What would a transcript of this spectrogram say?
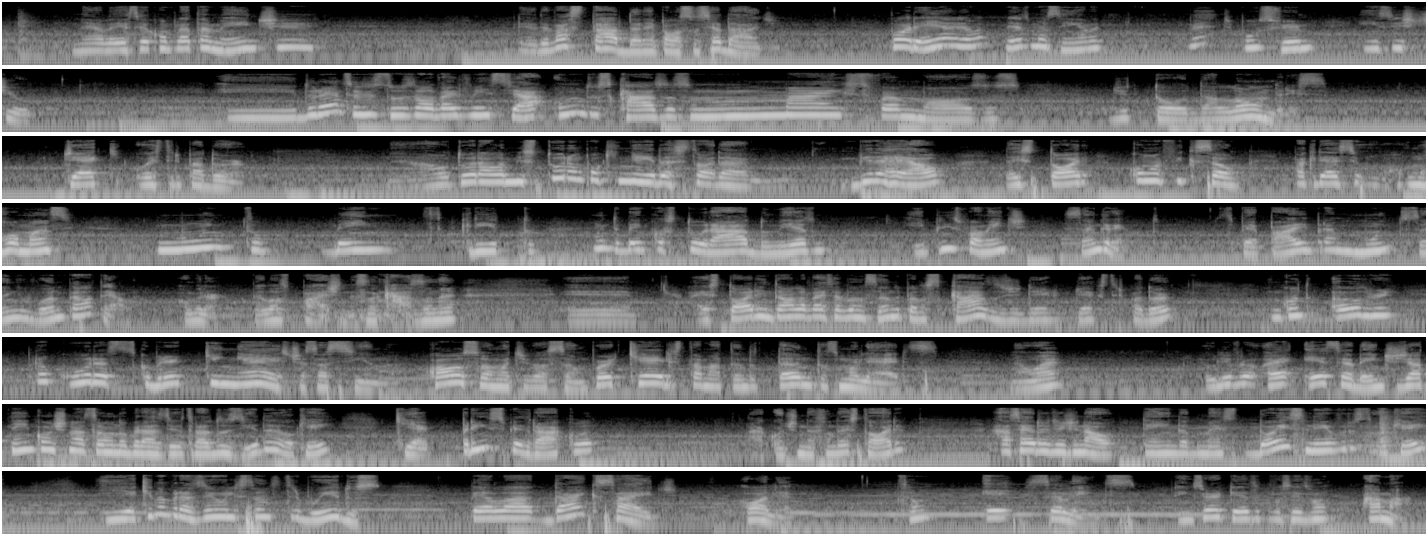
né, ela ia ser completamente devastada, né, pela sociedade. Porém, ela, mesmo assim, ela, né, de pulso firme, insistiu. E durante seus estudos, ela vai vivenciar um dos casos mais famosos de toda Londres: Jack o Estripador. A autora ela mistura um pouquinho aí da história, da vida real, da história, com a ficção, para criar esse, um romance muito bem escrito, muito bem costurado mesmo, e principalmente sangrento. Se preparem para muito sangue voando pela tela, ou melhor, pelas páginas no caso, né? É, a história então ela vai se avançando pelos casos de Jack enquanto Audrey procura descobrir quem é este assassino, qual a sua motivação, por que ele está matando tantas mulheres, não é? O livro é excelente, já tem continuação no Brasil traduzida, ok? Que é Príncipe Drácula, a continuação da história. A série original tem ainda mais dois livros, ok? E aqui no Brasil eles são distribuídos pela Dark Side. Olha, são excelentes. Tenho certeza que vocês vão amar.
